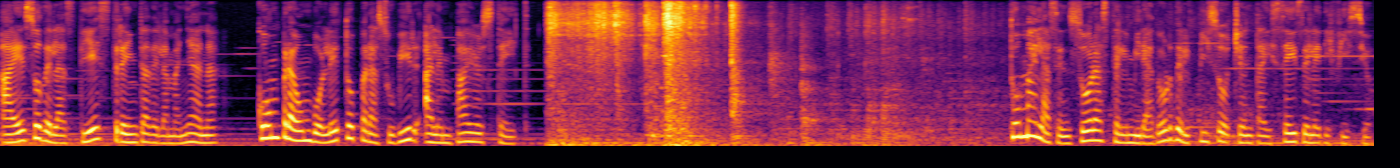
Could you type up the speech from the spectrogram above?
A eso de las 10.30 de la mañana, compra un boleto para subir al Empire State. Toma el ascensor hasta el mirador del piso 86 del edificio.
